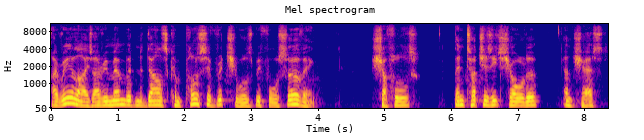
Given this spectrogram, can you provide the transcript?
I realized I remembered Nadal's compulsive rituals before serving shuffles, then touches each shoulder and chest.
